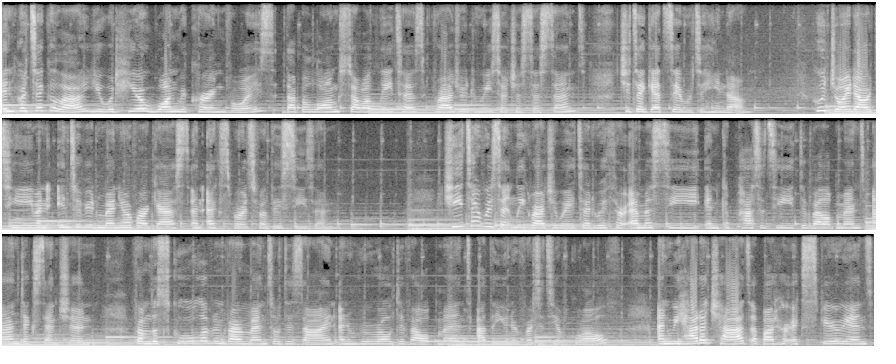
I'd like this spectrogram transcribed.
In particular, you would hear one recurring voice that belongs to our latest graduate research assistant, Chitegetse Rutahinda, who joined our team and interviewed many of our guests and experts for this season. Cheetah recently graduated with her MSc in Capacity Development and Extension from the School of Environmental Design and Rural Development at the University of Guelph, and we had a chat about her experience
